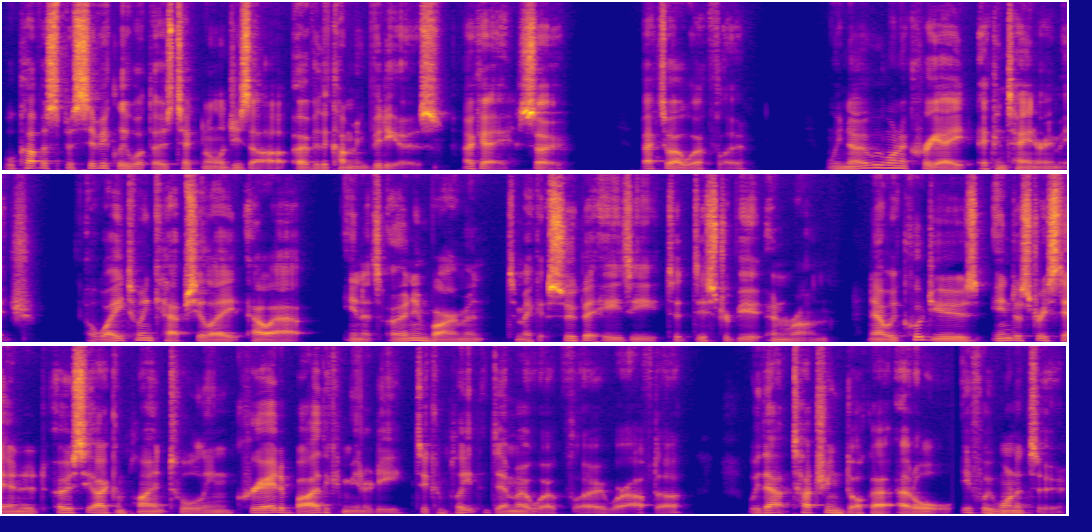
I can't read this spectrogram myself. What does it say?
We'll cover specifically what those technologies are over the coming videos. Okay, so back to our workflow. We know we want to create a container image, a way to encapsulate our app in its own environment to make it super easy to distribute and run. Now we could use industry standard OCI compliant tooling created by the community to complete the demo workflow we're after without touching Docker at all if we wanted to.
